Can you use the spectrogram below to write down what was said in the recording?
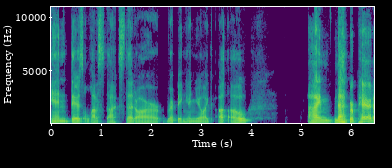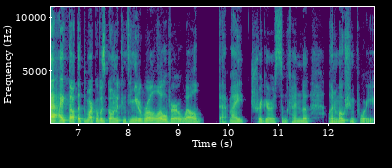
and there's a lot of stocks that are ripping, and you're like, uh oh, I'm not prepared. I, I, thought that the market was going to continue to roll over. Well, that might trigger some kind of, of an emotion for you.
